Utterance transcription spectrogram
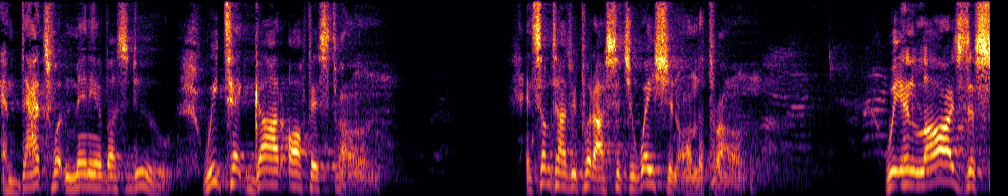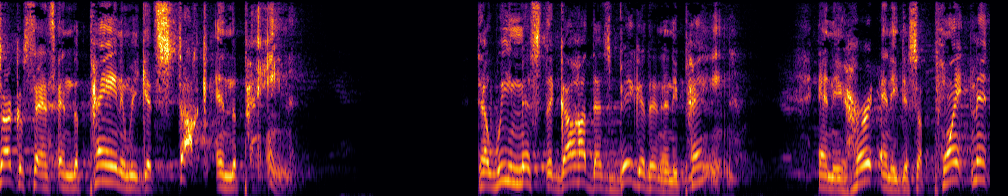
And that's what many of us do. We take God off his throne. And sometimes we put our situation on the throne. We enlarge the circumstance and the pain, and we get stuck in the pain that we miss the God that's bigger than any pain, any hurt, any disappointment,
